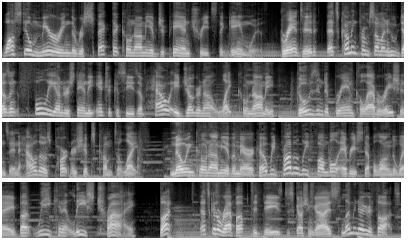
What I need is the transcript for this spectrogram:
while still mirroring the respect that Konami of Japan treats the game with. Granted, that's coming from someone who doesn't fully understand the intricacies of how a juggernaut like Konami goes into brand collaborations and how those partnerships come to life. Knowing Konami of America, we'd probably fumble every step along the way, but we can at least try. But That's going to wrap up today's discussion, guys. Let me know your thoughts.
